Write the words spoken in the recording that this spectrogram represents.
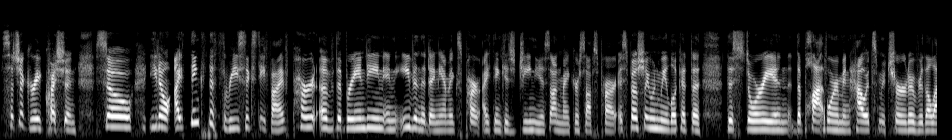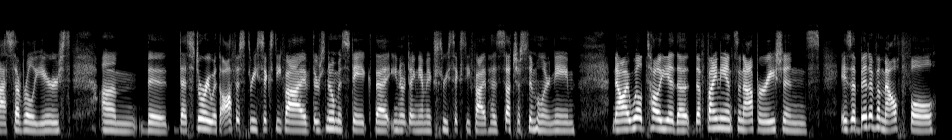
Such a great question. So, you know, I think the 365 part of the branding and even the dynamics part, I think is genius on Microsoft's part, especially when we look at the the story and the platform and how it's matured over the last several years. Um, the the story with Office 365, there's no mistake that you know Dynamics 365 has such a similar name. Now, I will tell you the the finance and operations is a bit of a mouthful.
